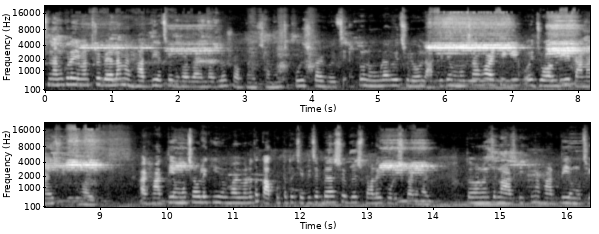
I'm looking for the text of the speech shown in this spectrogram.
স্নান করে এইমাত্র বেলাম আর হাত দিয়েছে ঘর বারান্দাগুলো সব মুছলাম মুছ। পরিষ্কার হয়েছে। এত নোংরা হয়েছিল, লাঠিতে মোছা হয় ঠিকই, ওই জল দিয়ে টানাই হয়। আর হাত দিয়ে মোছা হলে কি হয় বলো তো কাপড়টা তো চেপে চেপে আসে, বেশ ভালোই পরিষ্কার হয়। তো হচ্ছে, না, আজকে একটু না হাত দিয়ে মুছি।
